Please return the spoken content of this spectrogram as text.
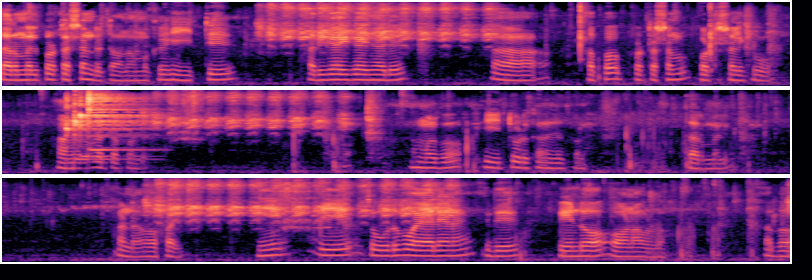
തെർമൽ പ്രൊട്ടക്ഷൻ ഉണ്ട് കേട്ടോ നമുക്ക് ഹീറ്റ് അധികമായി കഴിഞ്ഞാൽ അപ്പോൾ പ്രൊട്ടക്ഷൻ പ്രൊട്ടക്ഷനിലേക്ക് പോകും. അങ്ങനെ സെറ്റപ്പ് ഉണ്ട്. നമ്മളിപ്പോൾ ഹീറ്റ് കൊടുക്കാന്ന് വെച്ചാൽ തെർമൽ കണ്ടോ? ഓഫായി ഇനി ഈ ചൂട് പോയാലാണ് ഇത് വീണ്ടും ഓൺ ആവുള്ളൂ അപ്പോൾ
